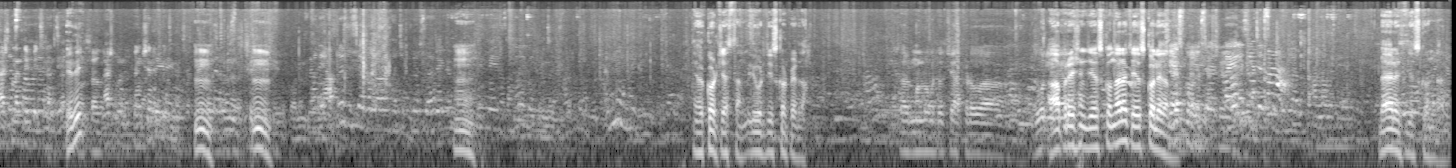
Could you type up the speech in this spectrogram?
లాస్ట్ మంత్ ఇప్పించినాను సార్ ఇది లాస్ట్ మంత్ పెన్షన్ ఇప్పించినాను సార్. వర్కౌట్ చేస్తాం. ఇది కూడా తీసుకొని పెడదాం. సార్ ఒకటి వచ్చి అక్కడ ఆపరేషన్ చేసుకున్నారా? చేసుకోలేదమ్మా డయాలసిస్ చేసుకుంటారు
